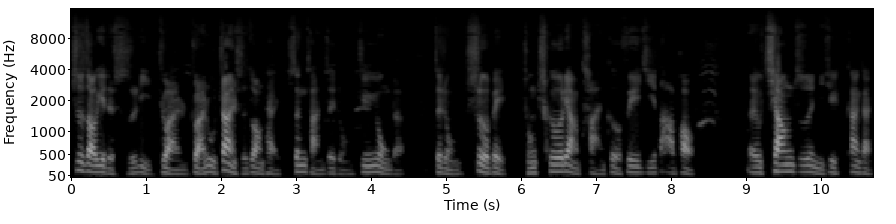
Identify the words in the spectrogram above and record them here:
制造业的实力转转入战时状态，生产这种军用的这种设备，从车辆、坦克、飞机、大炮，还有枪支，你去看看。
